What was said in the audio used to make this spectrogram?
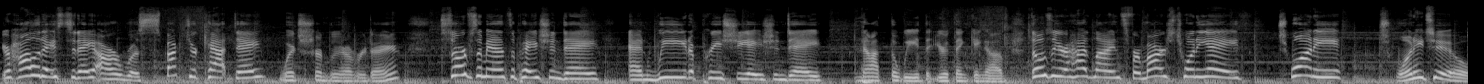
Your holidays today are Respect Your Cat Day, which should be every day, Serfs Emancipation Day, and Weed Appreciation Day, not the weed that you're thinking of. Those are your headlines for March 28th, 2022.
